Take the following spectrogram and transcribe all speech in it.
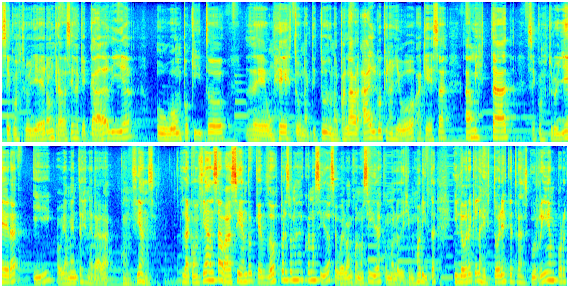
se construyeron gracias a que cada día hubo un poquito de un gesto, una actitud, una palabra, algo que nos llevó a que esa amistad se construyera y obviamente generara confianza. La confianza va haciendo que dos personas desconocidas se vuelvan conocidas, como lo dijimos ahorita, y logra que las historias que transcurrían por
